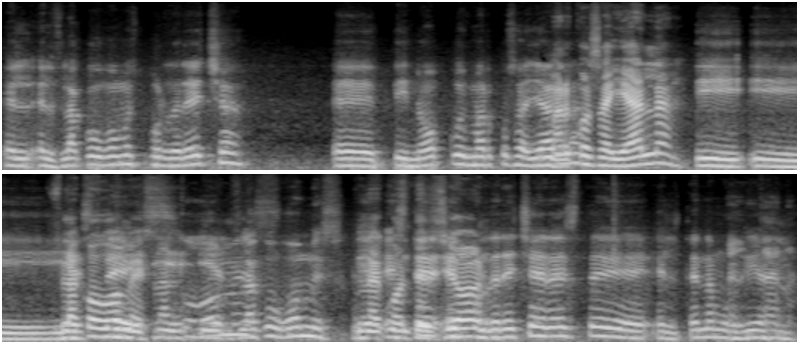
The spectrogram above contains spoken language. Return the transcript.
El, el Flaco Gómez por derecha eh, Tinoco y Marcos Ayala. Marcos Ayala. Y, y Flaco este, Gómez. Y, el Flaco Gómez. la este, contención. por derecha era este, el Tena Murguía.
